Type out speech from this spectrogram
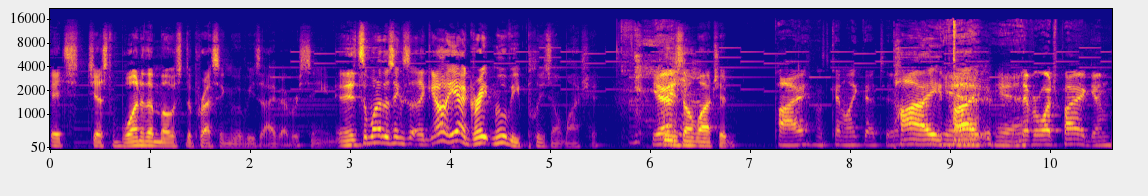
It's just one of the most depressing movies I've ever seen, and it's one of those things like, oh yeah, great movie. Please don't watch it. yeah Please don't watch it. Pie. I was kind of like that too. Pie, Yeah, pie. yeah. Never watch Pie again.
